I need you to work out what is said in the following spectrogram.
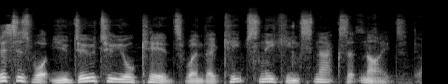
This is what you do to your kids when they keep sneaking snacks at night. That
